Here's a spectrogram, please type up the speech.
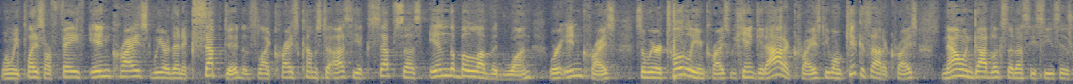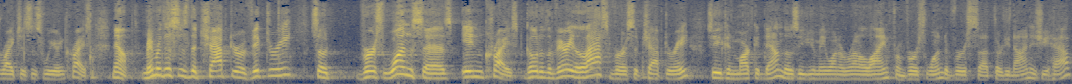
When we place our faith in Christ, we are then accepted. It's like Christ comes to us. He accepts us in the beloved one. We're in Christ. So we are totally in Christ. We can't get out of Christ. He won't kick us out of Christ. Now when God looks at us, he sees his righteousness. We are in Christ. Now, remember this is the chapter of victory. So verse 1 says, in Christ. Go to the very last verse of chapter 8 so you can mark it down. Those of you may want to run a line from verse 1 to verse uh, 39 as you have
